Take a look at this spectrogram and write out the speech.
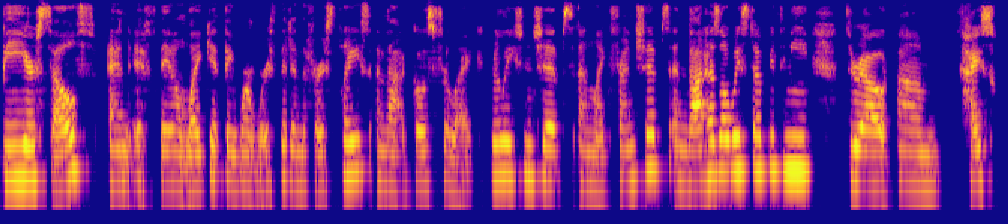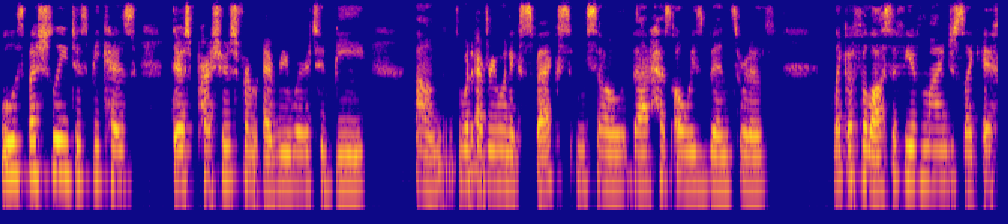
be yourself and if they don't like it they weren't worth it in the first place and that goes for like relationships and like friendships and that has always stuck with me throughout um, high school especially just because there's pressures from everywhere to be um, what everyone expects and so that has always been sort of like a philosophy of mine just like if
